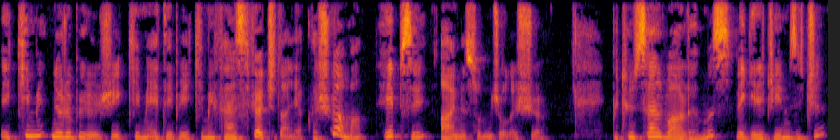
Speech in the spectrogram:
E, kimi nörobiyoloji, kimi edebi, kimi felsefi açıdan yaklaşıyor ama hepsi aynı sonuca ulaşıyor. Bütünsel varlığımız ve geleceğimiz için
